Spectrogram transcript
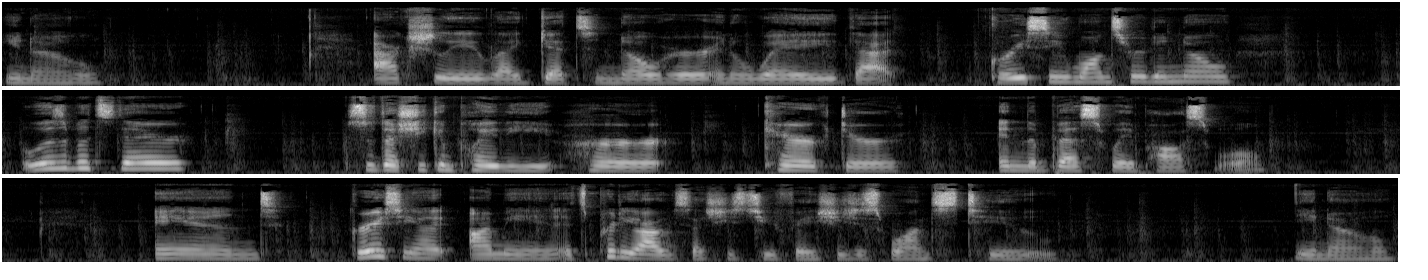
you know, actually like get to know her in a way that Gracie wants her to know. Elizabeth's there so that she can play the her character in the best way possible. And Gracie, I, I mean, it's pretty obvious that she's two faced. She just wants to, you know,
